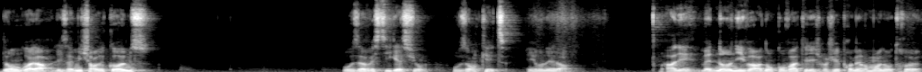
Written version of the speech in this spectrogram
Donc voilà, les amis Charles Holmes, aux investigations, aux enquêtes. Et on est là. Allez, maintenant on y va. Donc on va télécharger premièrement notre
